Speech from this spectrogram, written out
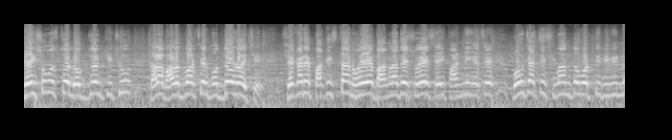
সেই সমস্ত লোকজন কিছু তারা ভারতবর্ষের মধ্যেও রয়েছে। সেখানে পাকিস্তান হয়ে, বাংলাদেশ হয়ে সেই ফান্ডিং এসে পৌঁছাচ্ছে সীমান্তবর্তী বিভিন্ন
